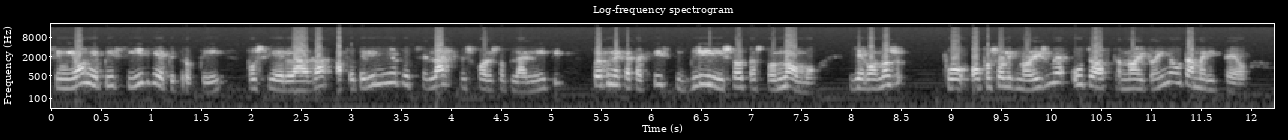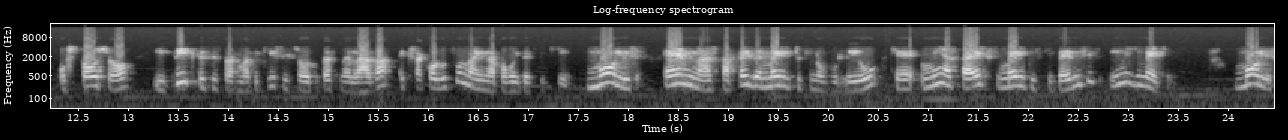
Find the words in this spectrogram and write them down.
Σημειώνει επίσης η ίδια Επιτροπή πως η Ελλάδα αποτελεί μία από τις ελάχιστες χώρες στον πλανήτη που έχουν κατακτήσει την πλήρη ισότητα στον νόμο, γεγονός που όπως όλοι γνωρίζουμε ούτε αυτονόητο είναι ούτε αμεληταίο. Ωστόσο, οι δείκτες της πραγματικής ισότητας στην Ελλάδα εξακολουθούν να είναι απογοητευτικοί. Μόλις ένα στα πέντε μέλη του Κοινοβουλίου και μία στα έξι μέλη της κυβέρνησης είναι γυναίκες. Μόλις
